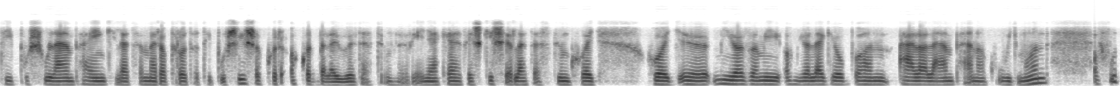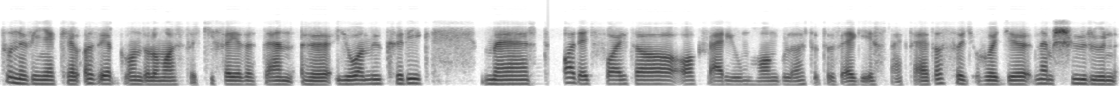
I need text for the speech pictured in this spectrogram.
típusú lámpáink, illetve mert a prototípus is, akkor, akkor beleültettünk növényeket, és kísérleteztünk, hogy, hogy mi az, ami, ami a legjobban áll a lámpának, úgymond. A futó növényekkel azért gondolom azt, hogy kifejezetten jól működik, mert ad egyfajta akvárium hangulatot az egésznek. Tehát az, hogy, hogy nem sűrűn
